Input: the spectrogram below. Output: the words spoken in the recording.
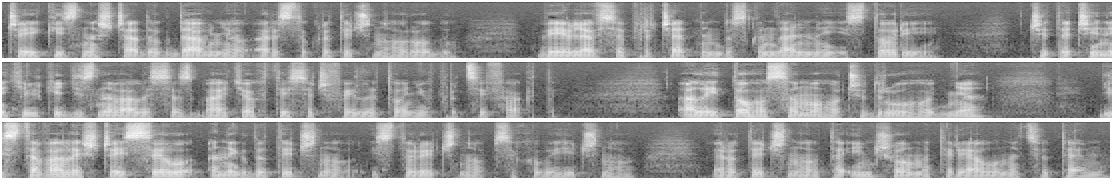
чи якийсь нащадок давнього аристократичного роду виявлявся причетним до скандальної історії. Читачі не тільки дізнавалися з багатьох тисяч фейлетонів про ці факти, але й того самого чи другого дня діставали ще й силу анекдотичного, історичного, психологічного, еротичного та іншого матеріалу на цю тему.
